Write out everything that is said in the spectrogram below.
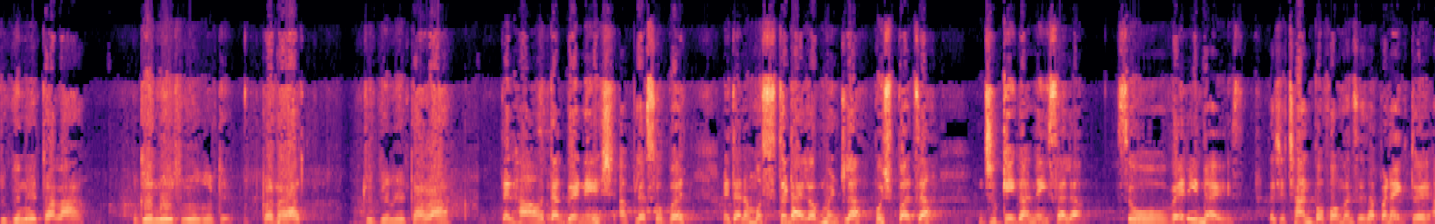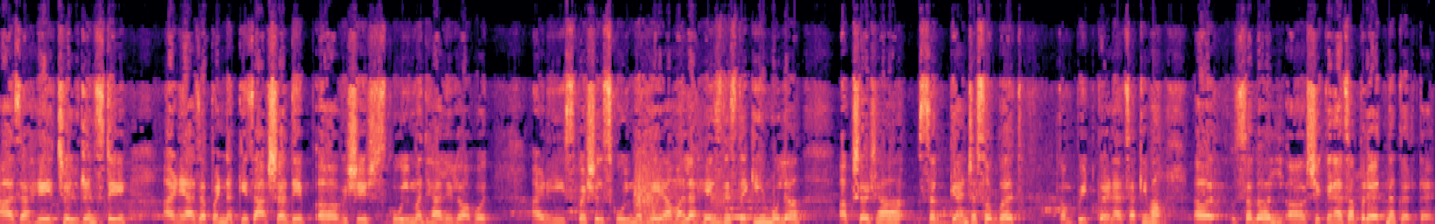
जुगने तला गणेश मुगटे पुष्पराज जुगने तला तर हा होता गणेश आपल्यासोबत. आणि त्यानं मस्त डायलॉग म्हटला पुष्पाचा झुकेगा नाही साला. सो व्हेरी नाईस तसे छान परफॉर्मन्सेस आपण ऐकतोय. आज आहे चिल्ड्रन्स डे आणि आज आपण नक्कीच आशादीप विशेष स्कूलमध्ये आलेलो आहोत. आणि स्पेशल स्कूलमध्ये आम्हाला हेच दिसते की ही मुलं अक्षरशः सगळ्यांच्या सोबत कम्पीट करण्याचा किंवा सगळं शिकण्याचा प्रयत्न करतायत.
